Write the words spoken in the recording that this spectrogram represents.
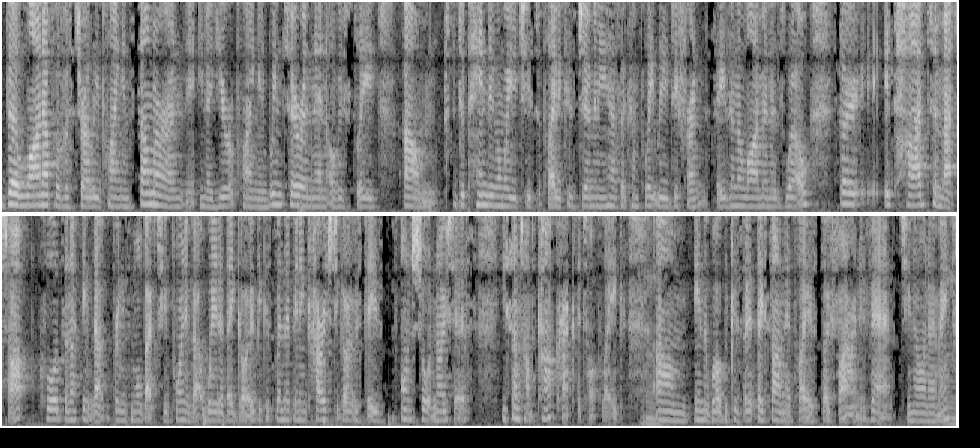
the lineup of Australia playing in summer and you know Europe playing in winter, and then obviously um, depending on where you choose to play, because Germany has a completely different season alignment as well. So it's hard to match up Claudes, and I think that brings more back to your point about where do they go, because when they've been encouraged to go overseas on short notice, you sometimes can't crack the top league mm. um, in the world because they, they sign their players so far in advance. Do you know what I mean? Mm.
